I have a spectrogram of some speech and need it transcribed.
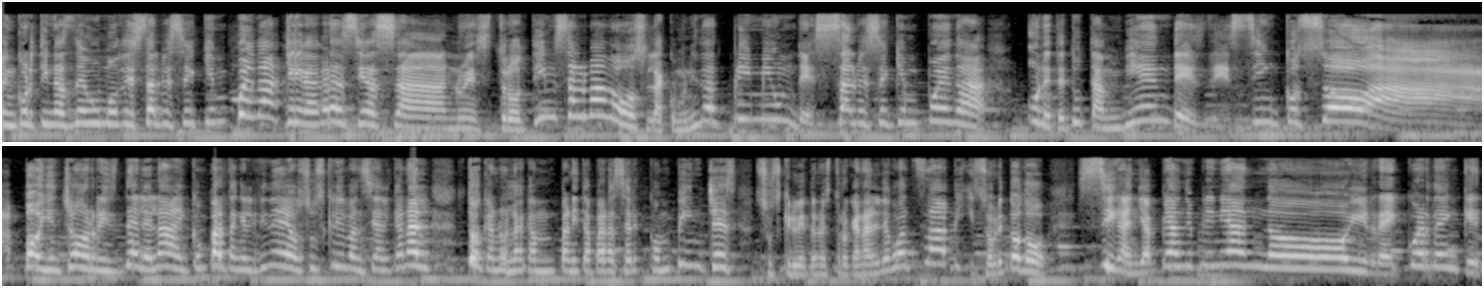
en cortinas de humo de Sálvese quien pueda llega gracias a nuestro Team Salvados, la comunidad premium de Sálvese quien pueda. Únete tú también desde 5 SOA. Apoyen Chorris, denle like, compartan el video, suscríbanse al canal, tócanos la campanita para hacer compinches, suscríbete a nuestro canal de WhatsApp y sobre todo, sigan yapeando y plineando. Y recuerden que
